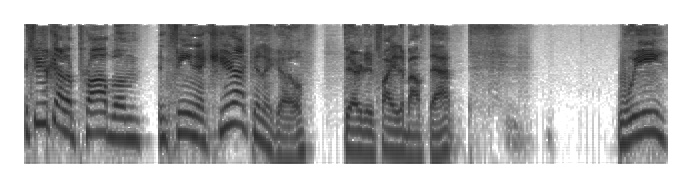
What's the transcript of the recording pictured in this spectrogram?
if you've got a problem in Phoenix, you're not going to go there to fight about that. We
